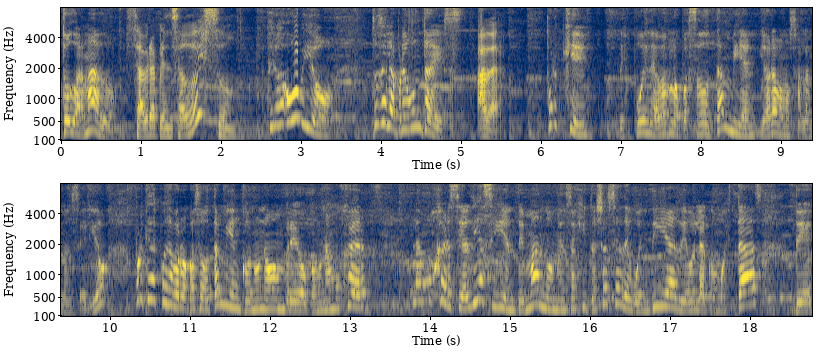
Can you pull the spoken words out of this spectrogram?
Todo armado. ¿Se habrá pensado eso? Pero obvio. Entonces la pregunta es, A ver, ¿por qué después de haberlo pasado tan bien, y ahora vamos hablando en serio, ¿por qué después de haberlo pasado tan bien con un hombre o con una mujer, la mujer si al día siguiente manda un mensajito, ya sea de buen día, de hola, ¿cómo estás? De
